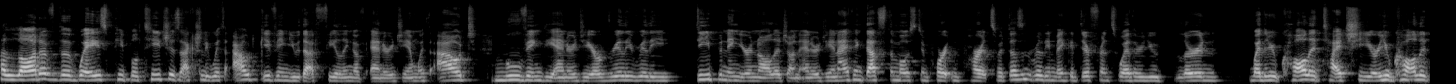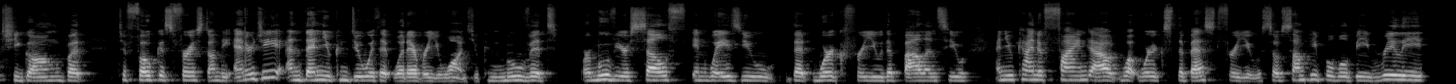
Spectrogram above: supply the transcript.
a lot of the ways people teach is actually without giving you that feeling of energy and without moving the energy or really really deepening your knowledge on energy. And i think that's the most important part. So it doesn't really make a difference whether you learn whether you call it Tai Chi or you call it Qigong, but to focus first on the energy and then you can do with it whatever you want. You can move it or move yourself in ways you that work for you that balance you and you kind of find out what works the best for you. So some people will be really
